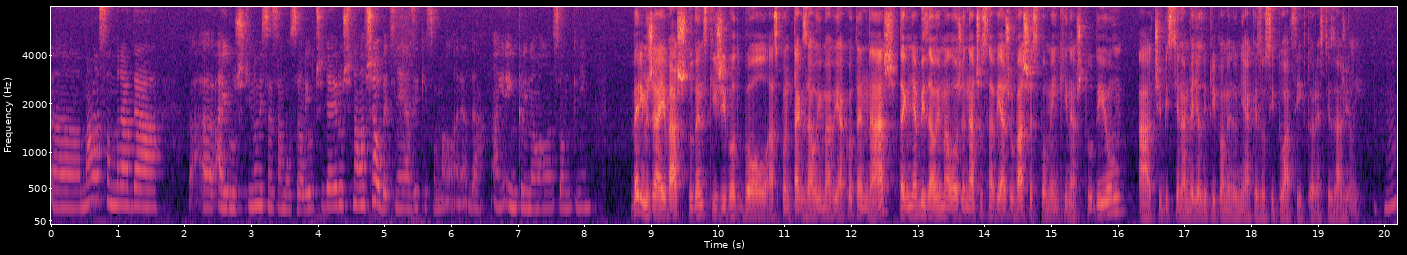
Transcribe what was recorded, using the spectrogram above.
Uh, mala som rada aj ruštinu, my sme sa museli učiť aj ruštinu, ale všeobecne jazyky som mala rada a inklinovala som k ním. Verím, že aj váš študentský život bol aspoň tak zaujímavý ako ten náš. Tak mňa by zaujímalo, že na čo sa viažu vaše spomienky na štúdium a či by ste nám vedeli pripomenúť nejaké zo situácií, ktoré ste zažili. Uh-huh.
